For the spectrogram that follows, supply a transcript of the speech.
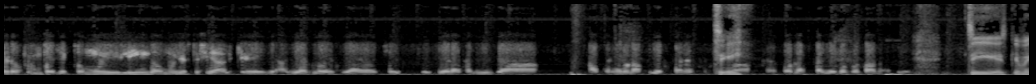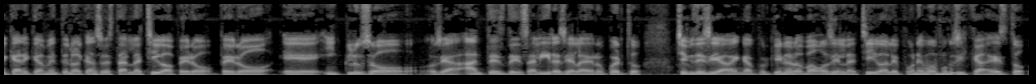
pero fue un proyecto muy lindo, muy especial, que ayer lo decía, sí, quisiera salir ya a tener una fiesta en este por las calles de ¿sí? Sí, es que mecánicamente no alcanzó a estar la chiva, pero, pero eh, incluso, o sea, antes de salir hacia el aeropuerto, Chip decía, venga, ¿por qué no nos vamos en la chiva, le ponemos música a esto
